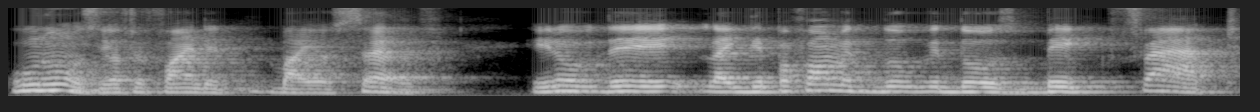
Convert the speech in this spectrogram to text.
who knows? You have to find it by yourself. You know they like they perform it with those big fat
